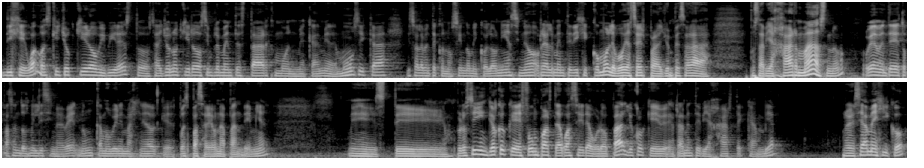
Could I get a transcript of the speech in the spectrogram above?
dije, wow, es que yo quiero vivir esto. O sea, yo no quiero simplemente estar como en mi academia de música y solamente conociendo mi colonia, sino realmente dije, ¿cómo le voy a hacer para yo empezar a, pues, a viajar más, ¿no? Obviamente esto pasó en 2019, nunca me hubiera imaginado que después pasaría una pandemia. Este, pero sí, yo creo que fue un parte de agua ir a Europa. Yo creo que realmente viajar te cambia. Regresé a México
